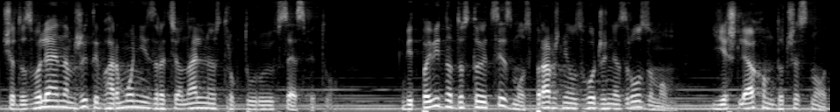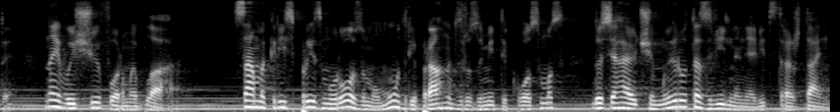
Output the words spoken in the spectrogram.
що дозволяє нам жити в гармонії з раціональною структурою Всесвіту. Відповідно до стоїцизму, справжнє узгодження з розумом є шляхом до чесноти, найвищої форми блага. Саме крізь призму розуму мудрі прагнуть зрозуміти космос, досягаючи миру та звільнення від страждань,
